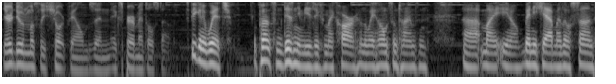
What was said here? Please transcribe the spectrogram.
They were doing mostly short films and experimental stuff. Speaking of which, I put on some Disney music in my car on the way home sometimes, and uh, my, you know, Benny Cab, my little son.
